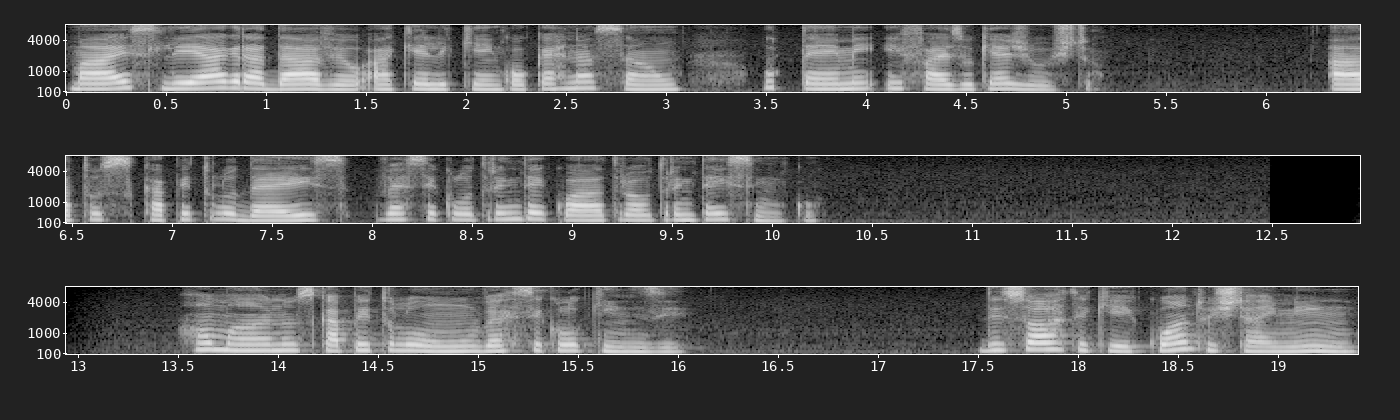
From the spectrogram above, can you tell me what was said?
mas lhe é agradável aquele que em qualquer nação o teme e faz o que é justo. Atos, capítulo 10, versículo 34 ao 35. Romanos, capítulo 1, versículo 15. De sorte que, quanto está em mim,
